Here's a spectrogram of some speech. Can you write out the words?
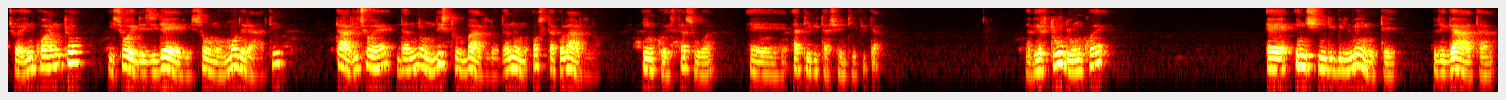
cioè in quanto i suoi desideri sono moderati, tali cioè da non disturbarlo, da non ostacolarlo in questa sua eh, attività scientifica. La virtù dunque è inscindibilmente legata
